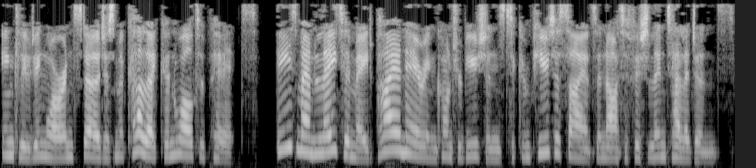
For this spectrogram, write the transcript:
including Warren Sturgis McCulloch and Walter Pitts. These men later made pioneering contributions to computer science and artificial intelligence.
